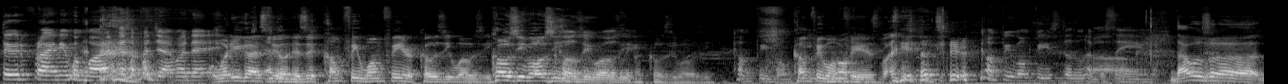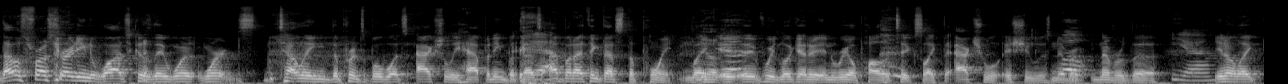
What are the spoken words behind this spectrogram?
Third Friday of March is a pajama day. What do you guys And feel? Is it comfy wumpy or cozy wozy? Cozy Wozy. Cozy wozy. wozy. Cozy wozy. Comfy one. Comfy Wumpy. wumpy is funny too. Comfy One Piece doesn't have the same. That was uh that was frustrating to watch because they weren't weren't telling the principal what's actually happening. But that's Yeah. but I think that's the point. Like Yeah. i- if we look at it in real politics, like the actual issue is never Well- never the Yeah. you know like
